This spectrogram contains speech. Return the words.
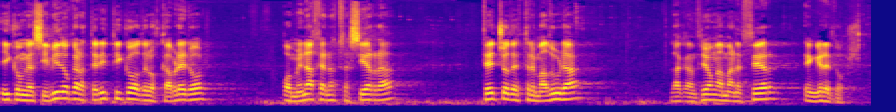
y con el silbido característico de los cabreros, homenaje a nuestra sierra, techo de Extremadura, la canción Amanecer en Gredos.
